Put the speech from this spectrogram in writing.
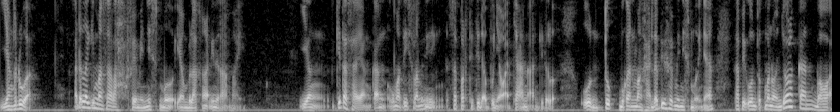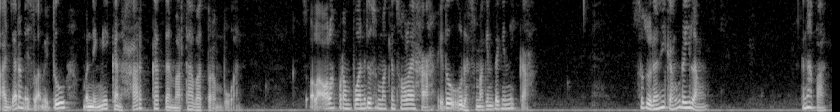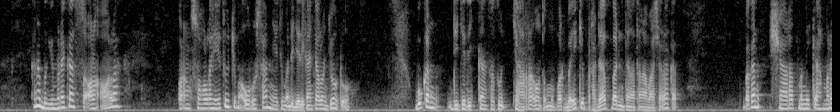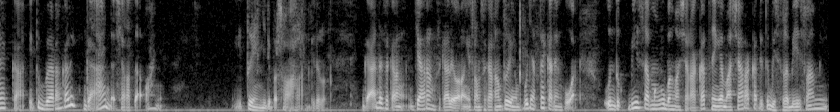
Yang kedua, ada lagi masalah feminisme yang belakangan ini ramai yang kita sayangkan umat Islam ini seperti tidak punya wacana gitu loh. Untuk bukan menghadapi feminismenya tapi untuk menonjolkan bahwa ajaran Islam itu meninggikan harkat dan martabat perempuan. Seolah-olah perempuan itu semakin solehah itu udah semakin pengen nikah. Sesudah nikah udah hilang. Kenapa? Karena bagi mereka seolah-olah orang soleh itu cuma urusannya cuma dijadikan calon jodoh bukan dijadikan satu cara untuk memperbaiki peradaban di tengah-tengah masyarakat. Bahkan syarat menikah mereka itu barangkali nggak ada syarat dakwahnya. Itu yang jadi persoalan gitu loh. Nggak ada sekarang, jarang sekali orang Islam sekarang tuh yang punya tekad yang kuat untuk bisa mengubah masyarakat sehingga masyarakat itu bisa lebih islami.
